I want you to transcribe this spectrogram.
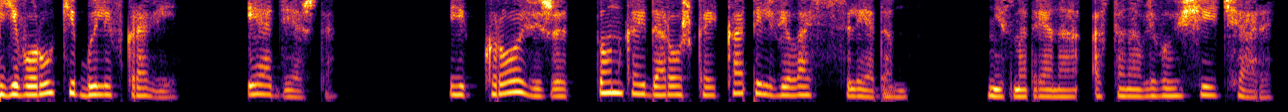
Его руки были в крови, и одежда. И крови же тонкой дорожкой капель велась следом, несмотря на останавливающие чары,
